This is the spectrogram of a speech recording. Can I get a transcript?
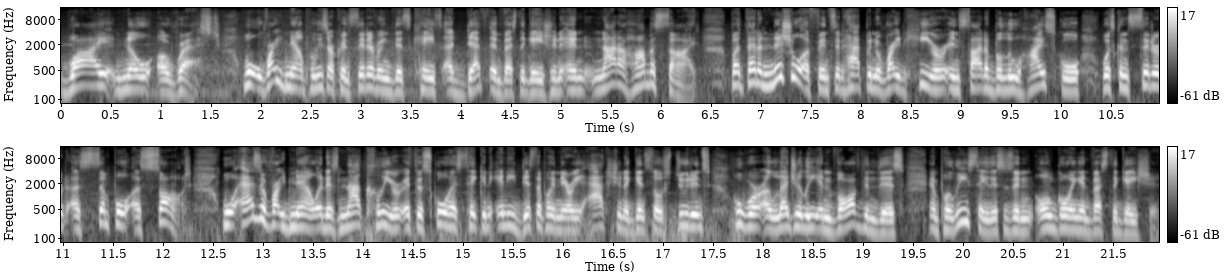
why no arrest? Well, right now, police are considering this case a death investigation and not a homicide. But that initial offense that happened right here inside of Ballou High School was considered a simple assault. Well, as of right now, it is not clear if the school has taken any disciplinary action against those students who were allegedly involved in this, and police say this is an ongoing investigation.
